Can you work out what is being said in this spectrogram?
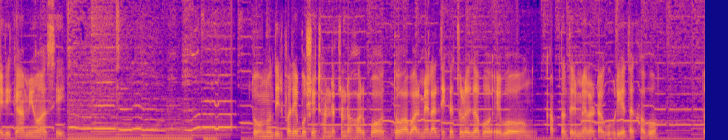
এদিকে আমিও আছি। তো নদীর পাড়ে বসে ঠান্ডা ঠান্ডা হওয়ার পর তো আবার মেলার দিকে চলে যাব এবং আপনাদের মেলাটা ঘুরিয়ে দেখাবো। তো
